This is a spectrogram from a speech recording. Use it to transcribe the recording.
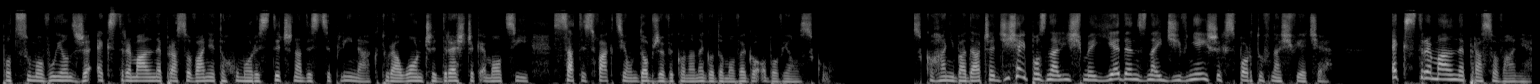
podsumowując, że ekstremalne prasowanie to humorystyczna dyscyplina, która łączy dreszczyk emocji z satysfakcją dobrze wykonanego domowego obowiązku. Kochani badacze, dzisiaj poznaliśmy jeden z najdziwniejszych sportów na świecie ekstremalne prasowanie.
